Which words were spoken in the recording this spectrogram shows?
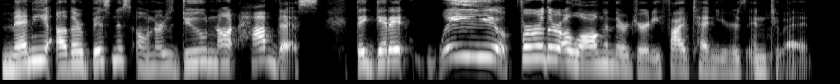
Many other business owners do not have this. They get it way further along in their journey, five, ten years into it.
